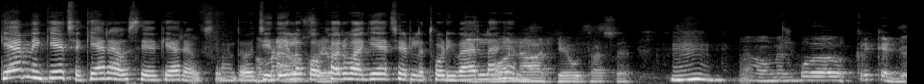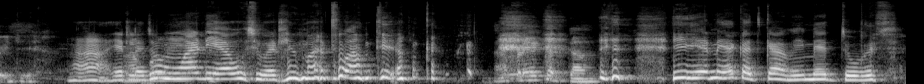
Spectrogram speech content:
ક્યારની કે છે ક્યારે આવશે ક્યારે આવશે? તો હજી એ લોકો ફરવા ગયા છે એટલે થોડી વાર લાગે જેવું થશે. અમે ક્રિકેટ જોઈ છે હા એટલે જો હું આડી આવું છું એટલે માથું આમથી આમ આપણે એક જ કામ. એને એક જ કામ એ મેચ જોવે છે.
